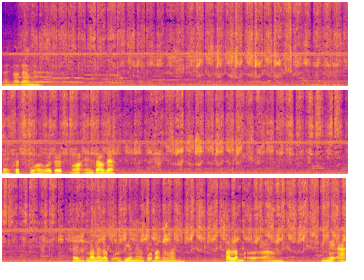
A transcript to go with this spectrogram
Đây nó đang đây, rất phù hợp với các loại dao rẻ đây bát này là của viên của bác à, bác lâm ở à, nghệ an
